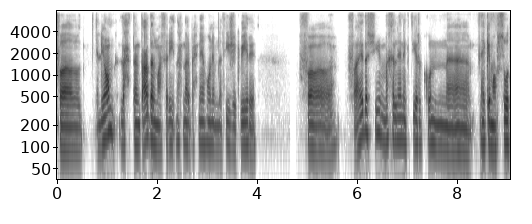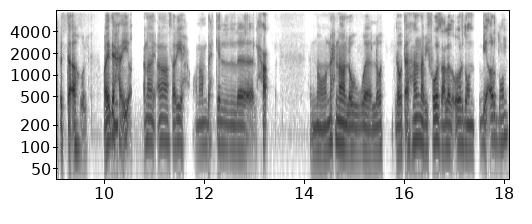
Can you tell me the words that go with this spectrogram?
فاليوم لحتى نتعادل مع فريق نحن ربحناه هون بنتيجة كبيرة. ف فهذا الشيء ما خلاني كثير اكون آه، هيك مبسوط بالتأهل. وهيدي حقيقة أنا أنا صريح وأنا عم بحكي الحق. إنه نحن لو لو لو تأهلنا بفوز على الأردن بارضهم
